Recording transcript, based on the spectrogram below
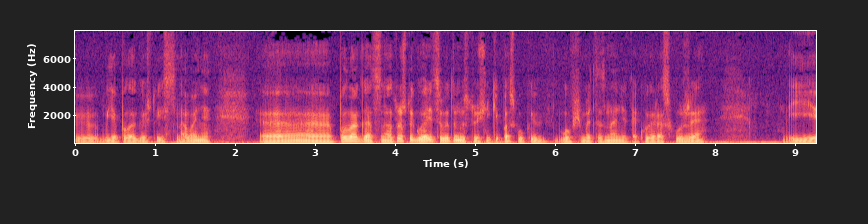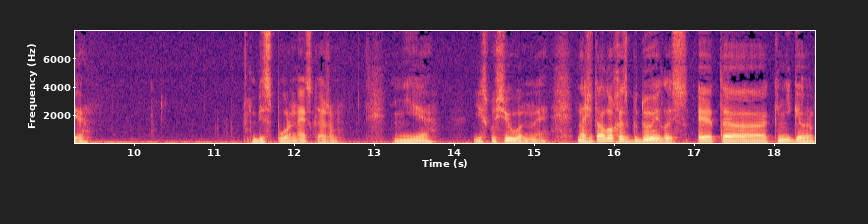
э, я полагаю, что есть основания э, полагаться на то, что говорится в этом источнике, поскольку, в общем, это знание такое расхожее и бесспорная, скажем, не дискуссионная. Значит, Алохас Гдойлес – это книга,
